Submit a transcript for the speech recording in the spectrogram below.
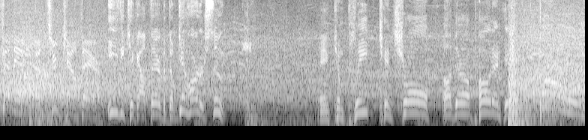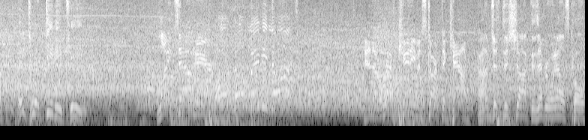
Fending off a two count there. Easy kick out there, but they'll get harder soon. In complete control of their opponent here. Boom! Into a DDT. Lights out here. Oh, no, maybe not. And the ref can't even start the count. I'm just as shocked as everyone else, Cole,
